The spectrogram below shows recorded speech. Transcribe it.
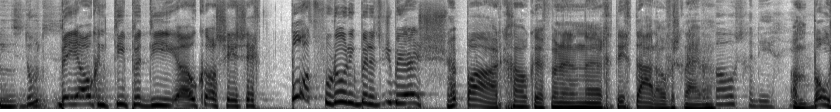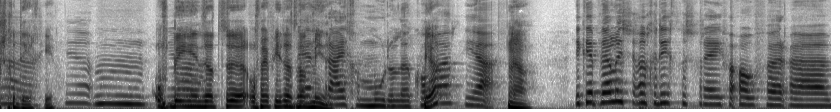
iets doet. Ben je ook een type die ook als je zegt... Potverdorie, ik ben het eens. Huppa, ik ga ook even een eh, gedicht daarover schrijven. Een boos gedichtje. Een boos Ja. gedichtje. Ja, mm, Of, ben ja. je dat, eh, of heb je dat wat minder? vrij gemoedelijk hoor. Ja? Ik heb wel eens een gedicht geschreven over ehm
